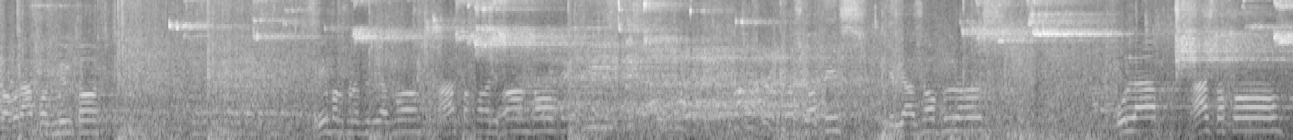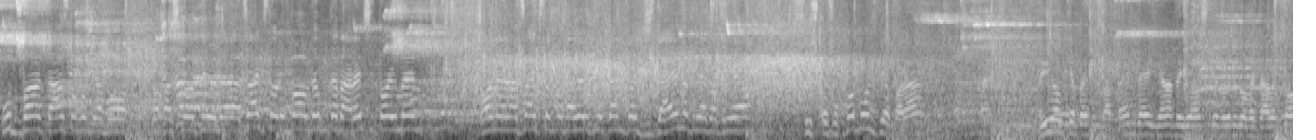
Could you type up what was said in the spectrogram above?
Το γράφος Μίλτος. Ρίπον στον ενθουσιασμό, άστοχο ριμπάντο. Χασιώτης, Κυριαζόπουλος. Πούλαπ, άστοχο, putback, άστοχο και από το Χασιώτη. Ο Νερατζάκης στο rebound έχουν καταρρεύσει το ίμεν. Ο Νερατζάκης το εκμεταλλεύει και κάνει το 61-33 στις 28 πόντους διαφορά. 2 και 55 για να τελειώσει και το τρίτο δεκάλεπτο.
